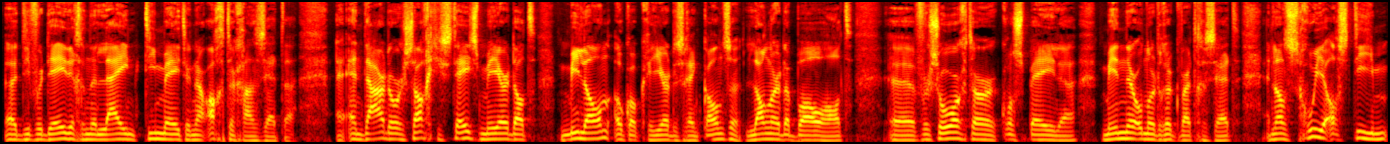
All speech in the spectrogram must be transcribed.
uh, die verdedigende lijn 10 meter naar achter gaan zetten. En, daardoor zag je steeds meer dat Milan, ook al creëerde ze geen kansen, langer de bal had, uh, verzorgder kon spelen, minder onder druk werd gezet. En dan groeien als team,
